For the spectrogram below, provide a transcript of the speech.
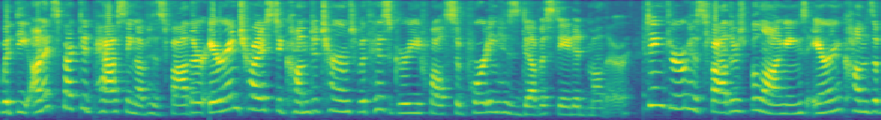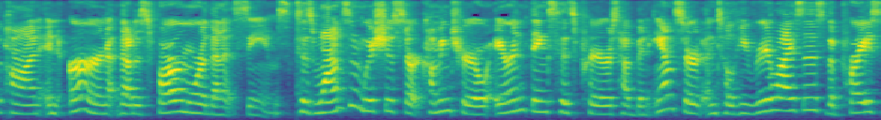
With the unexpected passing of his father, Aaron tries to come to terms with his grief while supporting his devastated mother. Sifting through his father's belongings, Aaron comes upon an urn that is far more than it seems. His wants and wishes start coming true, Aaron thinks his prayers have been answered until he realizes the price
